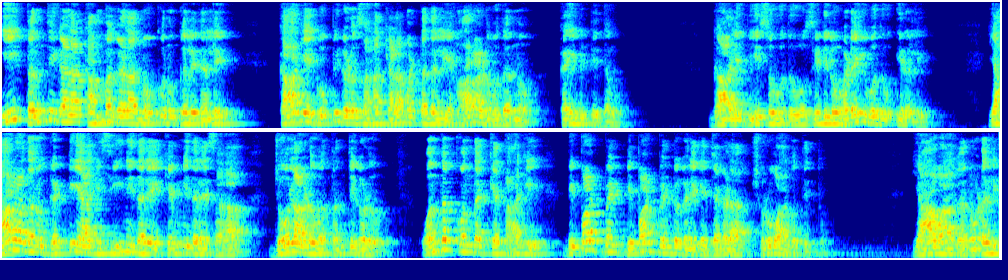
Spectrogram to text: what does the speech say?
ಈ ತಂತಿಗಳ ಕಂಬಗಳ ನೂಕುನುಗ್ಗಲಿನಲ್ಲಿ ಕಾಗೆ ಗುಪ್ಪಿಗಳು ಸಹ ಕೆಳಮಟ್ಟದಲ್ಲಿ ಹಾರಾಡುವುದನ್ನು ಕೈಬಿಟ್ಟಿದ್ದವು. ಗಾಳಿ ಬೀಸುವುದು, ಸಿಡಿಲು ಹೊಡೆಯುವುದು ಇರಲಿ. ಯಾರಾದರೂ ಗಟ್ಟಿಯಾಗಿ ಸೀನಿದರೆ ಕೆಮ್ಮಿದರೆ ಸಹ ಜೋಲಾಡುವ ತಂತಿಗಳು ಒಂದಕ್ಕೊಂದಕ್ಕೆ ತಾಗಿ ಡಿಪಾರ್ಟ್ಮೆಂಟ್ ಡಿಪಾರ್ಟ್ಮೆಂಟುಗಳಿಗೆ ಜಗಳ ಶುರುವಾಗುತ್ತಿತ್ತು. ಯಾವಾಗ ನೋಡಲಿ,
